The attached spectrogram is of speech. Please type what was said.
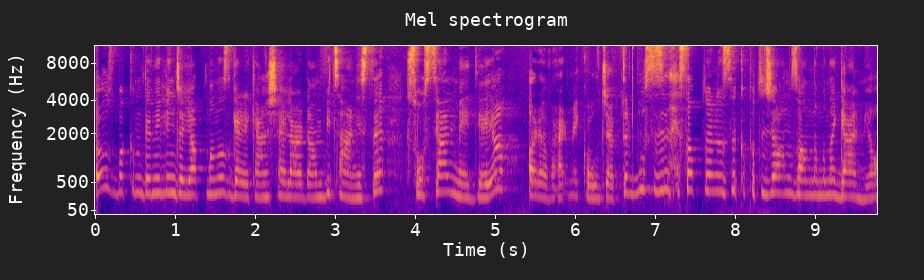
Öz bakım denilince yapmanız gereken şeylerden bir tanesi sosyal medyaya ara vermek olacaktır. Bu sizin hesaplarınızı kapatacağınız anlamına gelmiyor.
